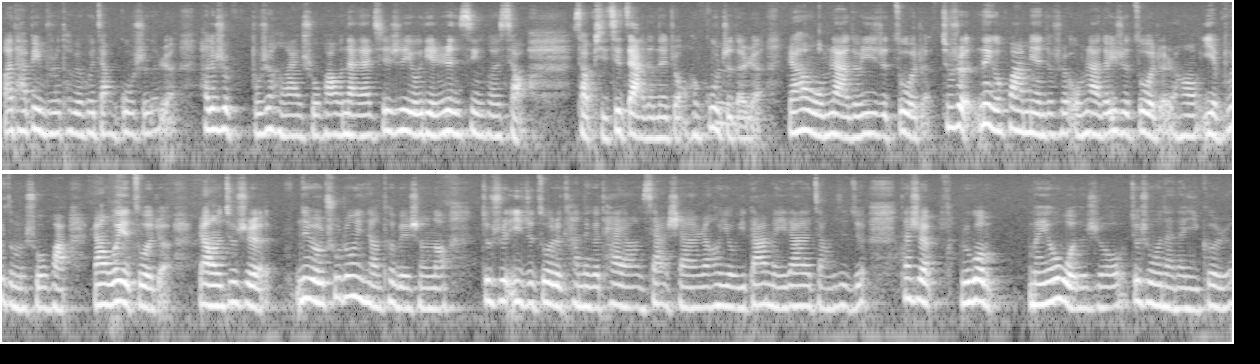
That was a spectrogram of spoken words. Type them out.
然后她并不是特别会讲故事的人，她就是不是很爱说话，我奶奶其实有点任性和小。小脾气在的那种很固执的人，然后我们俩就一直坐着，就是那个画面，就是我们俩就一直坐着，然后也不怎么说话，然后我也坐着，然后就是那时候初中印象特别深了，就是一直坐着看那个太阳下山，然后有一搭没一搭的讲几句，但是如果没有我的时候，就是我奶奶一个人。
